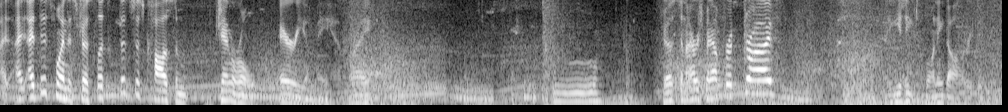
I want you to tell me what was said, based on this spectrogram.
I, I, at this point, it's just let's let's just cause some general area mayhem, right? Just an Irishman out for a drive. Easy twenty dollar dudes.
